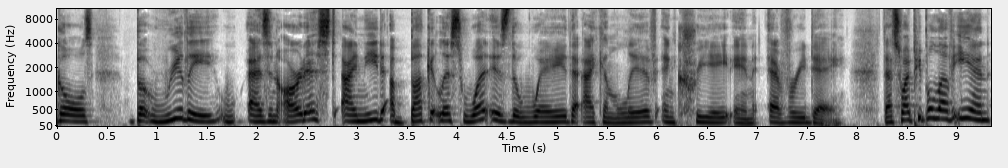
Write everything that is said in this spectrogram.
goals." But really, as an artist, I need a bucket list. What is the way that I can live and create in every day? That's why people love Ian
